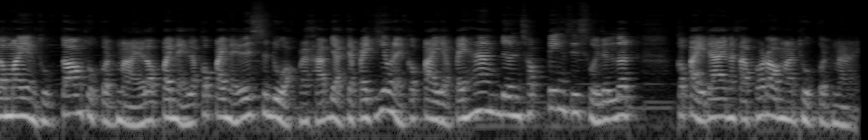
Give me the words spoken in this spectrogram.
เรามาอย่างถูกต้องถูกกฎหมาย เราไปไหนเราก็ไปไหนได้สะดวกนะครับ อยากจะไปเที่ยวไหนก็ไปอยากไปห้างเดินช้อปปิ้งสวยๆเลิศๆก็ไปได้นะครับเพราะเรามาถูกกฎหมาย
